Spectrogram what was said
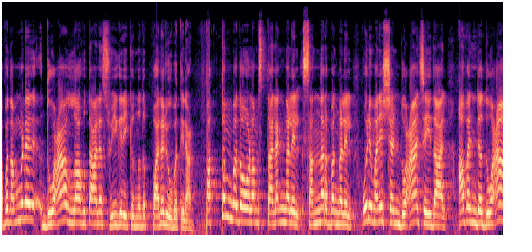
അപ്പോൾ നമ്മുടെ ദ്വാ അള്ളാഹു താല സ്വീകരിക്കുന്നത് പല രൂപത്തിലാണ്. പത്തൊമ്പതോളം സ്ഥലങ്ങളിൽ സന്ദർഭങ്ങളിൽ ഒരു മനുഷ്യൻ ദുആ ചെയ്താൽ അവന്റെ ദുആ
